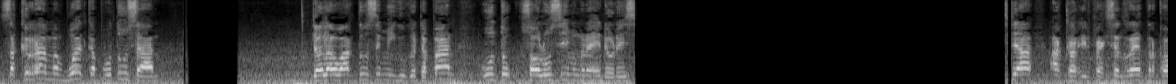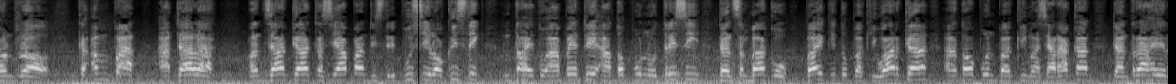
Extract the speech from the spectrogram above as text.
segera membuat keputusan dalam waktu seminggu ke depan untuk solusi mengenai Indonesia agar infection rate terkontrol. Keempat adalah menjaga kesiapan distribusi logistik entah itu APD ataupun nutrisi dan sembako baik itu bagi warga ataupun bagi masyarakat dan terakhir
